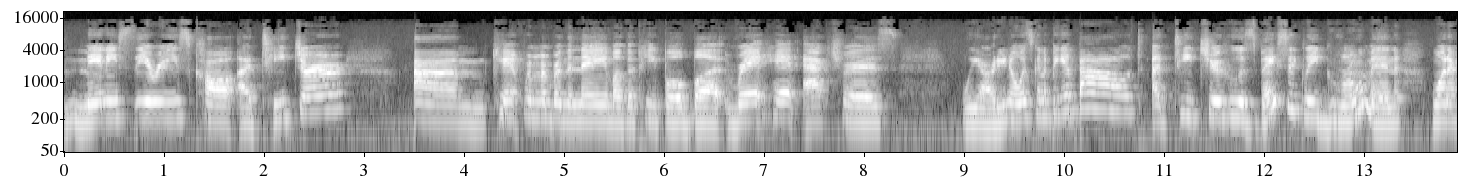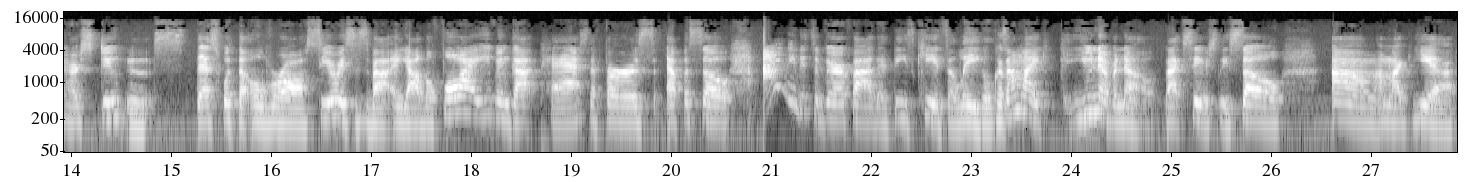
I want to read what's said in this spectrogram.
mini series called a teacher. Um can't remember the name of the people but redhead actress we already know it's going to be about. A teacher who is basically grooming one of her students. That's what the overall series is about. And y'all before i even got past the first episode i needed to verify that these kids are legal because i'm like you never know. Like seriously. So um i'm like yeah.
